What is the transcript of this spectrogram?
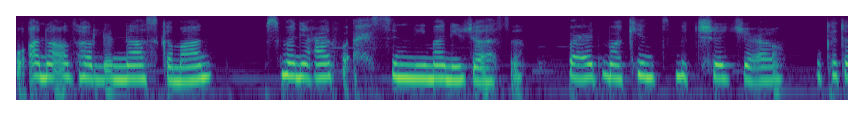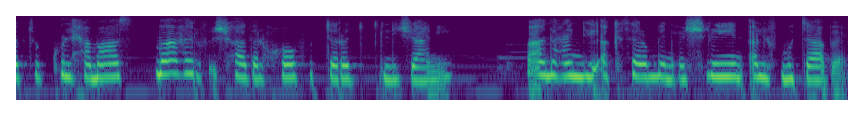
وأنا أظهر للناس كمان بس ماني عارفة أحس إني ماني جاهزة. بعد ما كنت متشجعة وكتبت بكل حماس ما أعرف إيش هذا الخوف والتردد اللي جاني. فأنا عندي أكثر من عشرين ألف متابع.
